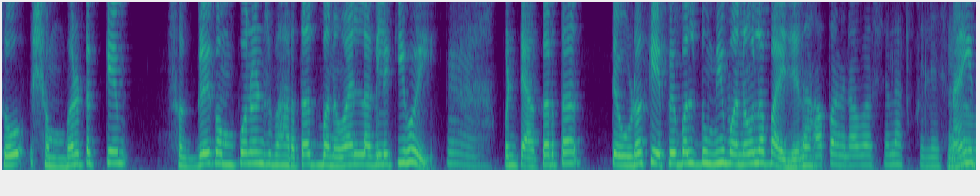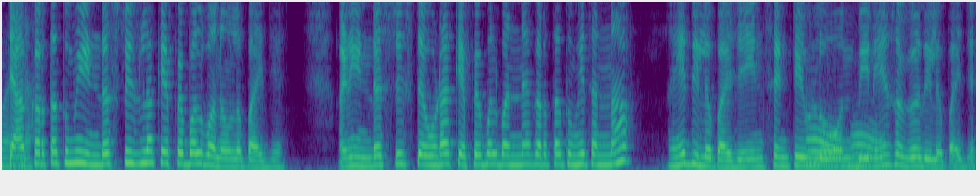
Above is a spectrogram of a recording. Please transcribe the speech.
तो शंभर टक्के सगळे कंपोनंट्स भारतात बनवायला लागले की होईल. पण त्याकरता तेवढं केपेबल तुम्ही बनवलं पाहिजे ना पंधरा वर्ष लागतील नाही. त्याकरता तुम्ही इंडस्ट्रीजला केपेबल बनवलं पाहिजे आणि इंडस्ट्रीज तेवढा केपेबल बनण्याकरता तुम्ही त्यांना हे दिलं पाहिजे इन्सेंटिव्ह हो, लोन हो. बिन हे सगळं दिलं पाहिजे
